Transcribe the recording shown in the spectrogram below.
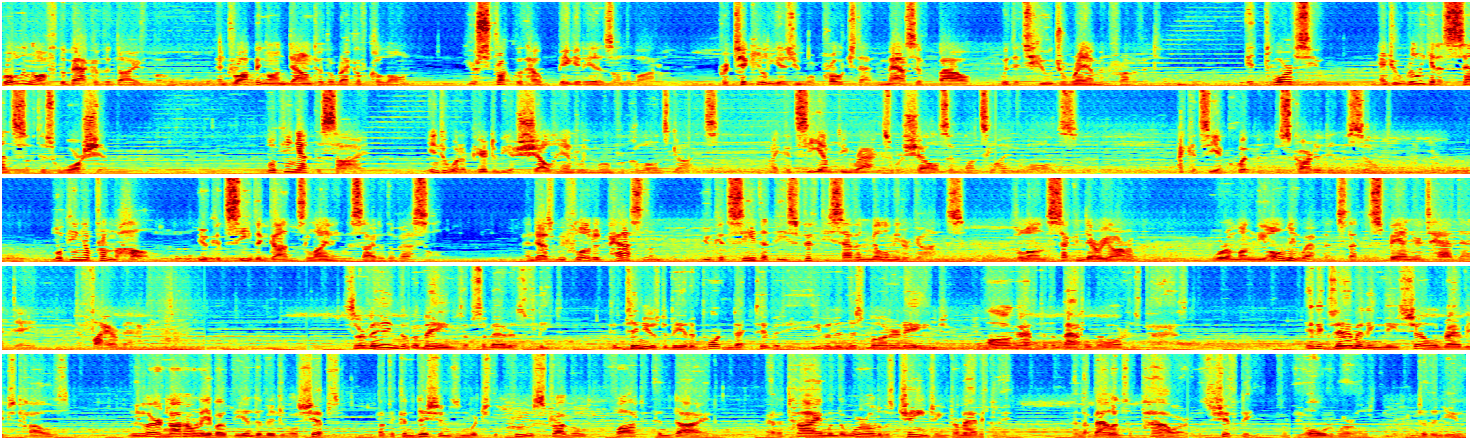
Rolling off the back of the dive boat and dropping on down to the wreck of Colon, you're struck with how big it is on the bottom, particularly as you approach that massive bow with its huge ram in front of it. It dwarfs you, and you really get a sense of this warship. Looking at the side, into what appeared to be a shell handling room for Colon's guns, I could see empty racks where shells had once lined the walls. I could see equipment discarded in the silt. Looking up from the hull, you could see the guns lining the side of the vessel. And as we floated past them, you could see that these 57 millimeter guns, Colon's secondary armament, were among the only weapons that the Spaniards had that day to fire back. Surveying the remains of Cervera's fleet continues to be an important activity even in this modern age, long after the battle roar has passed. In examining these shell-ravaged hulls, we learn not only about the individual ships, but the conditions in which the crew struggled, fought, and died at a time when the world was changing dramatically and the balance of power was shifting from the old world to the new.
